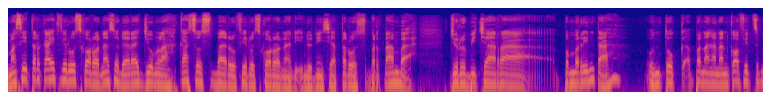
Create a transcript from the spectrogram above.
Masih terkait virus corona, saudara jumlah kasus baru virus corona di Indonesia terus bertambah. Juru bicara pemerintah untuk penanganan COVID-19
